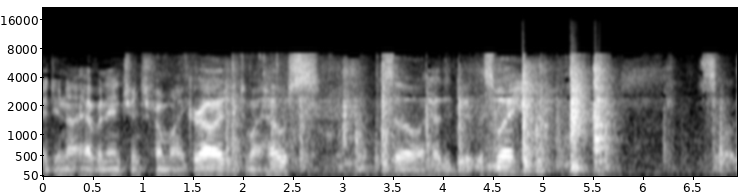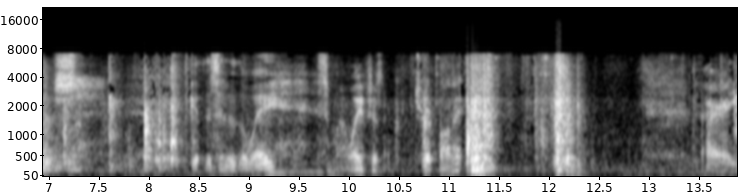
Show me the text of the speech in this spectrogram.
I do not have an entrance from my garage into my house, so I had to do it this way. So I'll just get this out of the way so my wife doesn't trip on it. Alright,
